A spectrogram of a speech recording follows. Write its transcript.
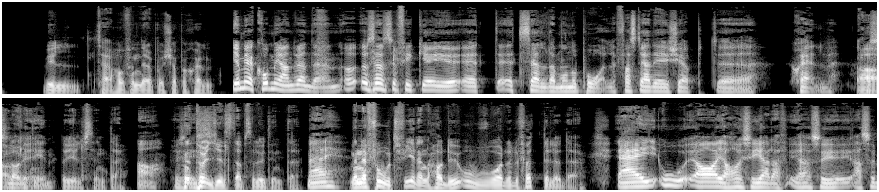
vill här, ha funderat på att köpa själv. Ja, men jag kommer ju använda den. Och, och sen så fick jag ju ett, ett Zelda-monopol, fast det hade jag ju köpt eh, själv. Ja, och slagit okej, in. Då gills det inte. Ja, då precis. gills det absolut inte. Nej, Men den fotfilen, har du ovårdade fötter Ludde? nej, oh, ja, jag har så jävla, jag har så, alltså,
